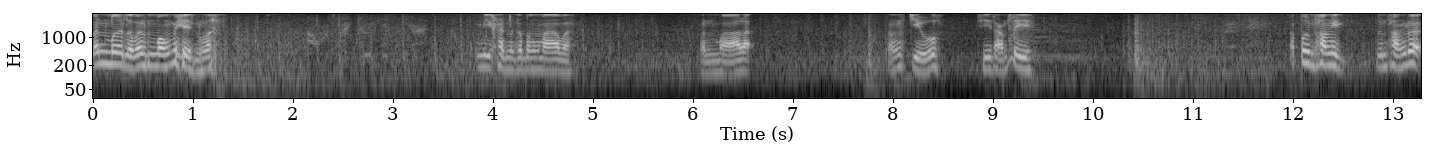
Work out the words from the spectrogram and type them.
มันเมินหรือมันมองไม่เห็นวะ มีคันกำลังมาวะมันมาละ น้องจิ๋วทีสามสี่อะปืนพังอีก ปืนพังด้วย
